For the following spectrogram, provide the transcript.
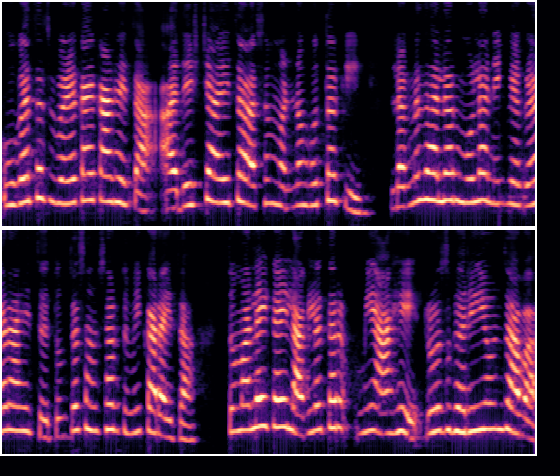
उगाच वेळ काय काढायचा? आदेशच्या आईचं असं म्हणणं होतं की लग्न झाल्यावर मुलांनी वेगळं राहायचं. तुमचा संसार तुम्ही करायचा. तुम्हालाही काही लागलं तर मी आहे. रोज घरी येऊन जावा.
